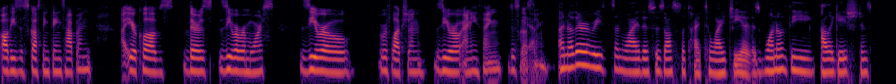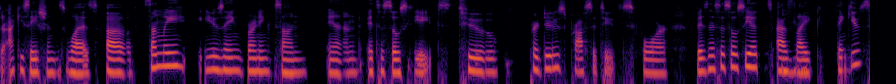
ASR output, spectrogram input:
all these disgusting things happened at your clubs there's zero remorse zero reflection zero anything disgusting Another reason why this is also tied to YG is one of the allegations or accusations was of Seungri using Burning Sun and its associates to produce prostitutes for business associates as Mhm. like thank yous.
